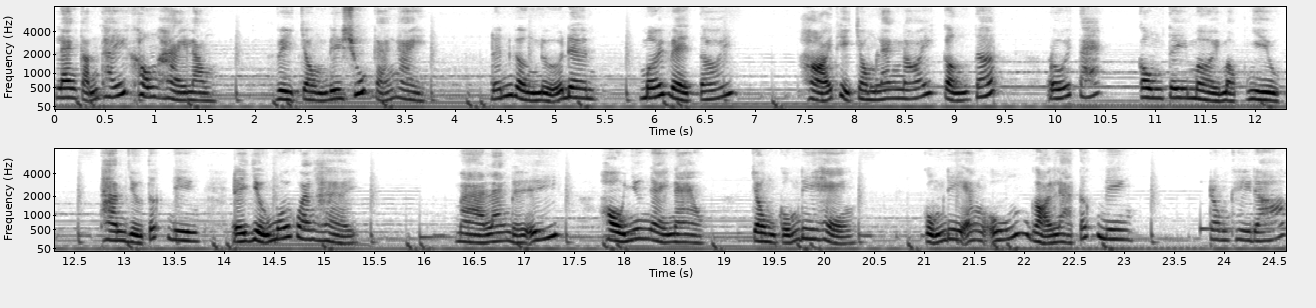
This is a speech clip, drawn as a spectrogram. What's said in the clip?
Lan cảm thấy không hài lòng vì chồng đi suốt cả ngày. Đến gần nửa đêm, mới về tới. Hỏi thì chồng lan nói cận tết, đối tác, công ty mời mọc nhiều, tham dự tất niên để giữ mối quan hệ. Mà lan để ý, hầu như ngày nào, chồng cũng đi hẹn, cũng đi ăn uống gọi là tất niên. Trong khi đó,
